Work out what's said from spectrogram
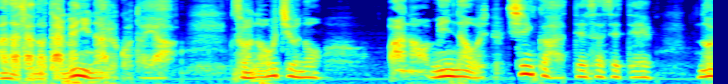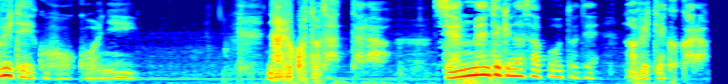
あなたのためになることや、その宇宙の、あの、みんなを進化発展させて伸びていく方向になることだったら、全面的なサポートで伸びていくから。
